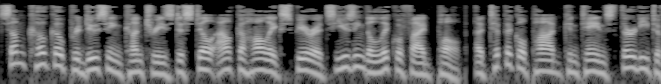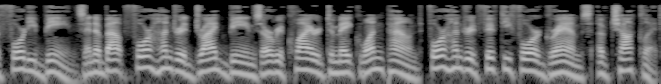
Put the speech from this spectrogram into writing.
Some cocoa producing countries distill alcoholic spirits using the liquefied pulp. A typical pod contains 30 to 40 beans and about 400 dried beans are required to make 1 pound 454 grams of chocolate.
